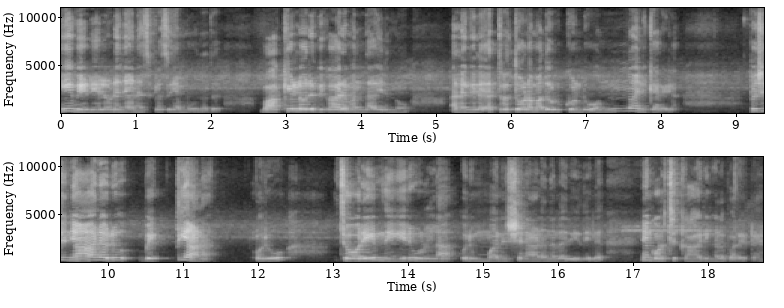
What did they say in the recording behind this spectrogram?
ഈ വീഡിയോയിലൂടെ ഞാൻ എക്സ്പ്രസ് ചെയ്യാൻ പോകുന്നത്. ബാക്കിയുള്ളൊരു വികാരം എന്തായിരുന്നു? അല്ലെങ്കിൽ എത്രത്തോളം അത് ഉൾക്കൊണ്ടു ഒന്നും എനിക്കറിയില്ല. പക്ഷെ ഞാനൊരു വ്യക്തിയാണ്. ഒരു ചോരയും നീരുമുള്ള ഒരു മനുഷ്യനാണ് എന്നുള്ള രീതിയിൽ ഞാൻ കുറച്ച് കാര്യങ്ങൾ പറയട്ടെ.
